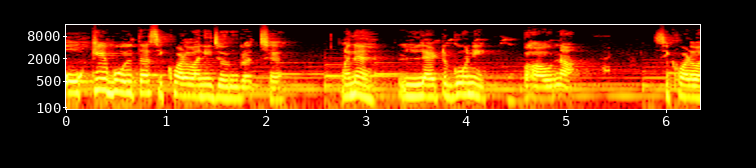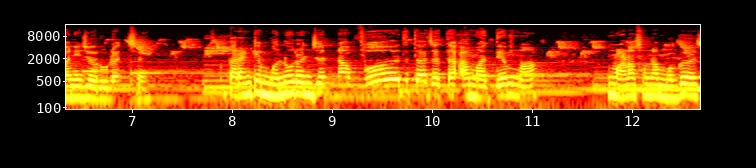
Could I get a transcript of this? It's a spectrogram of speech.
ઓકે બોલતા શીખવાડવાની જરૂરત છે. અને લેટ ગોની ભાવના શીખવાડવાની જરૂરત છે. કારણ કે મનોરંજનના વધતા જતા આ માધ્યમમાં માણસોના મગજ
